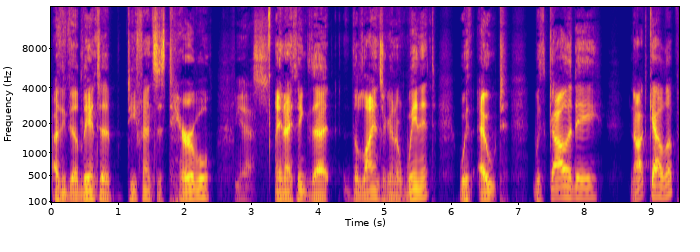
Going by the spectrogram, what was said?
I think the Atlanta defense is terrible. Yes. And I think that the Lions are going to win it without with Golladay, not Gallup,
